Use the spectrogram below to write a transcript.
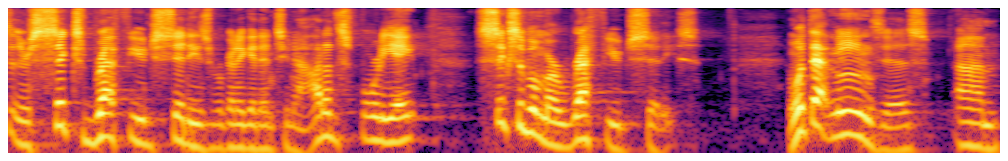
There's six refuge cities we're going to get into now. Out of this 48, six of them are refuge cities. And what that means is, um,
